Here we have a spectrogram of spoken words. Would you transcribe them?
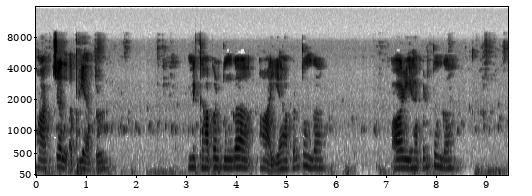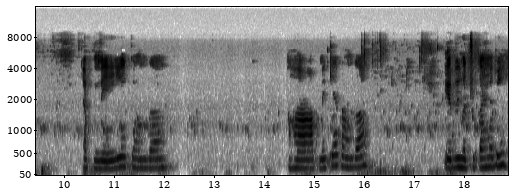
हाँ चल अब यहाँ पर। मैं कहाँ पर दूँगा? हाँ यहाँ पर दूँगा। और यहाँ पर दूँगा। अब मैं ये करूँगा। हाँ अब मैं क्या करूँगा? ये भी हो चुका है अभी।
